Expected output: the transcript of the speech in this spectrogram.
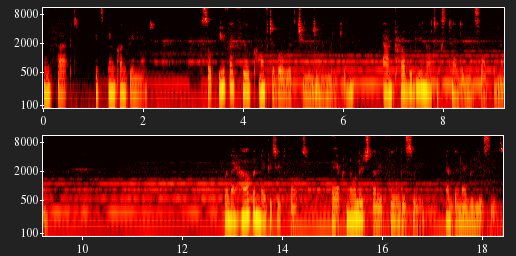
In fact, it's inconvenient. So if I feel comfortable with change I am making, I am probably not extending myself enough. When I have a negative thought, I acknowledge that I feel this way and then I release it.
